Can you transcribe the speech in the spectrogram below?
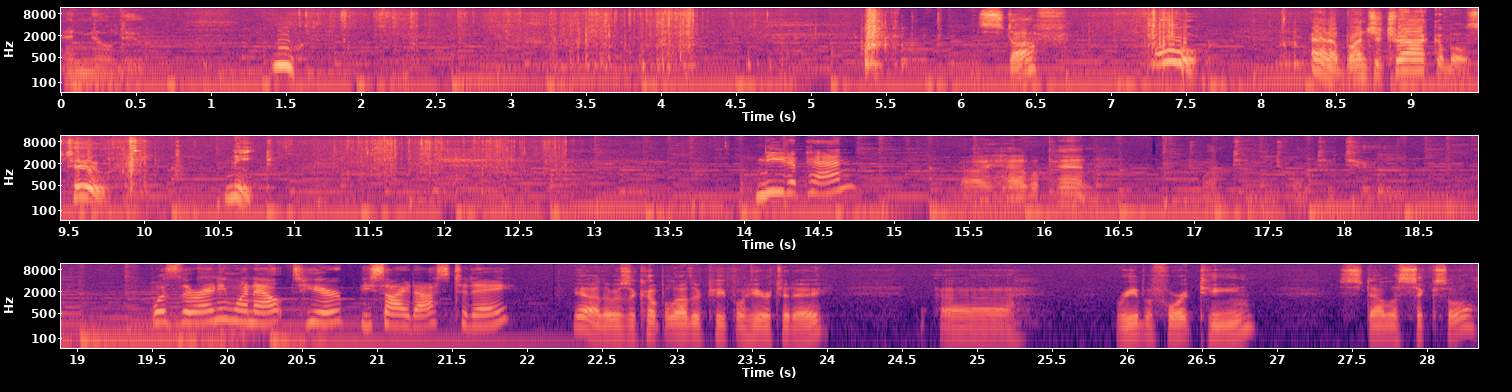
and mildew. Whew. Stuff. Oh, and a bunch of trackables too. Neat. Need a pen? I have a pen. 2022. Was there anyone else here beside us today? Yeah, there was a couple other people here today. Uh, Reba 14, Stella Sixel,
